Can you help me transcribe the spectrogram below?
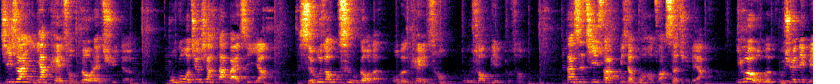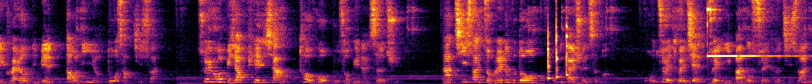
肌酸一样可以从肉类取得，不过就像蛋白质一样，食物中吃不够的，我们可以从补充品补充。但是肌酸比较不好抓摄取量，因为我们不确定每块肉里面到底有多少肌酸。所以我比较偏向透过补充品来摄取。那肌酸种类那么多，我们该选什么？我最推荐最一般的水合肌酸，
